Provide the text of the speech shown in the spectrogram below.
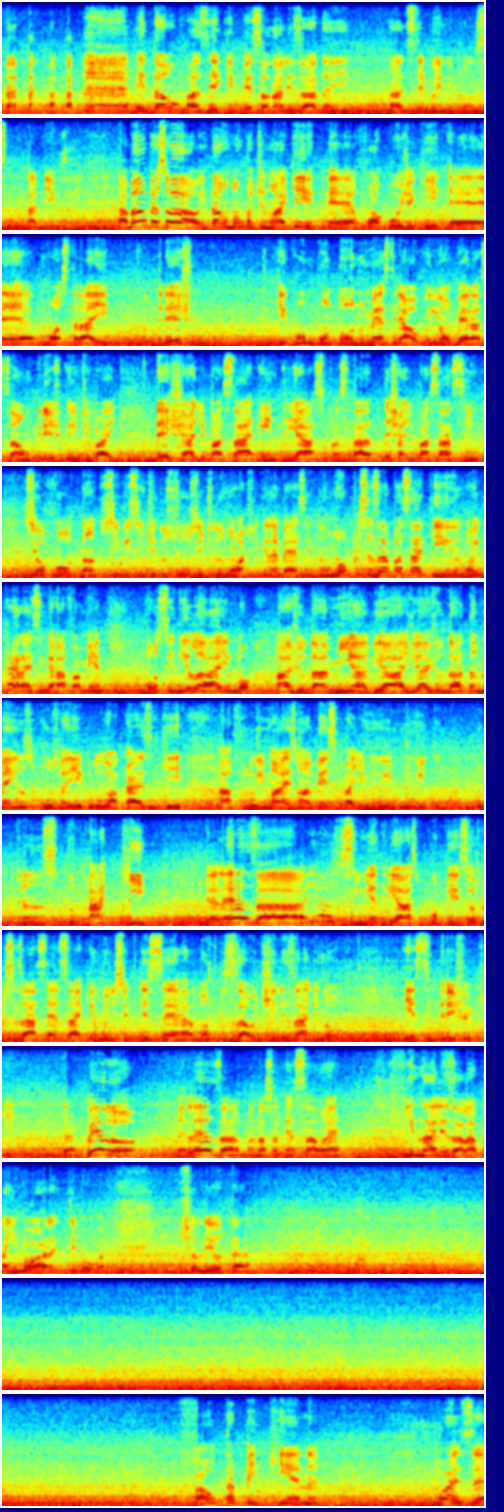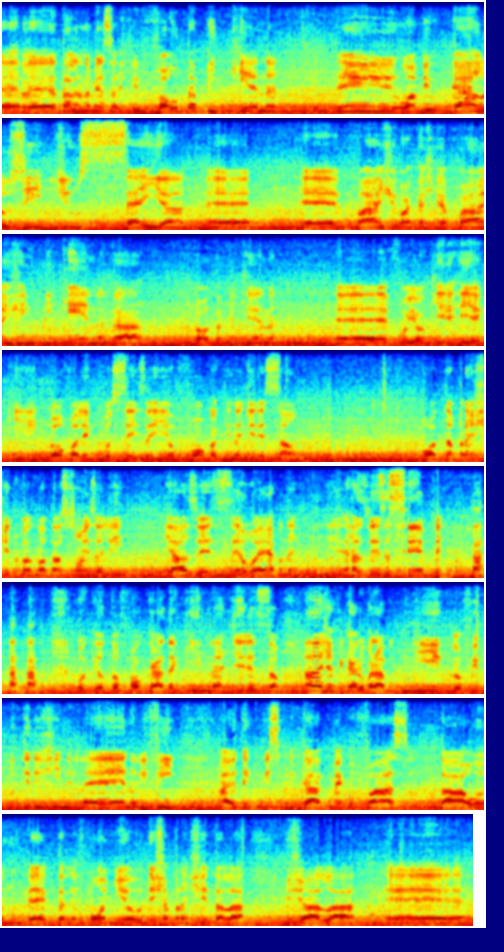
então, fazer aqui personalizado aí, tá distribuindo com os amigos aí. Tá bom, pessoal? Então, vamos continuar aqui. É, o foco hoje aqui é mostrar aí o trecho que com o contorno mestre-alvo em operação, trecho que a gente vai deixar de passar entre aspas, tá? Deixar de passar assim, se eu for tanto seguir sentido sul, sentido norte aqui na BS, então não vou precisar passar aqui, não vou encarar esse engarrafamento. Vou seguir lá e vou ajudar a minha viagem e ajudar também os, os veículos locais aqui a fluir mais uma vez que vai diminuir muito trânsito aqui. Beleza? E assim, entre aspas, porque se eu precisar acessar aqui o município de Serra, eu vou precisar utilizar de novo esse trecho aqui. Tranquilo? Beleza? Mas nossa atenção é finalizar lá para ir embora de boa. Deixa eu ler outra. Volta pequena. Pois é, é, tá lendo a mensagem aqui, volta pequena. Tem o amigo Carlos e Dilceia, é, é vagem, acho que é vagem pequena, tá? Volta pequena. É, foi eu que errei aqui, igual falei com vocês aí, eu foco aqui na direção boto na prancheta com as notações ali e às vezes eu erro, né? E às vezes sempre. Porque eu tô focado aqui na direção. Ah, já ficaram bravo comigo, eu fico dirigindo lendo, enfim. Aí eu tenho que me explicar como é que eu faço, tal, eu não pego o telefone, eu deixo a prancheta lá, já lá, é,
